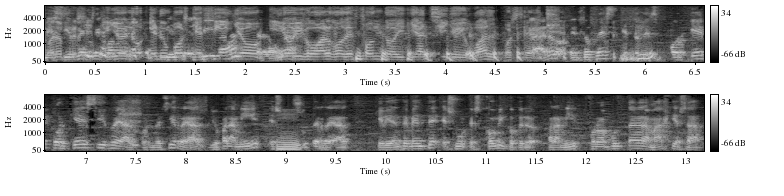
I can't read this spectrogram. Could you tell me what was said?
bueno, pero si estoy yo en, un bosquecillo y oigo algo de fondo y ya chillo igual, pues Claro, entonces, entonces ¿por, qué, ¿por qué es irreal? Pues no es irreal. Yo para mí es mm. súper real. Que evidentemente es, un, es cómico, pero para mí forma parte de la magia. O sea,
